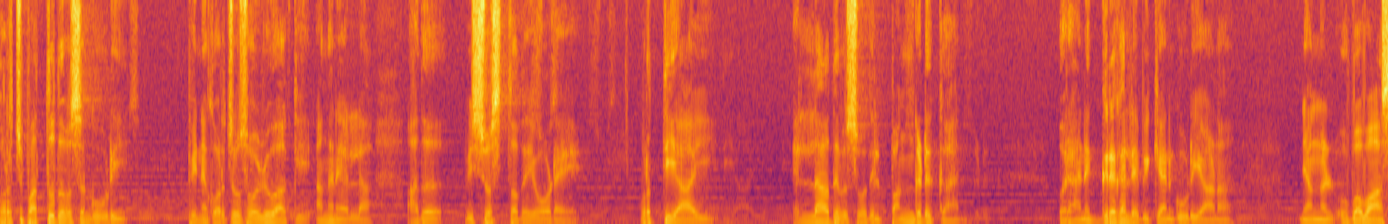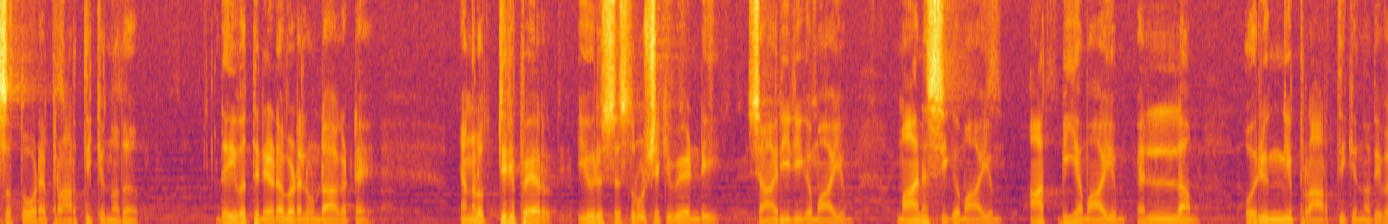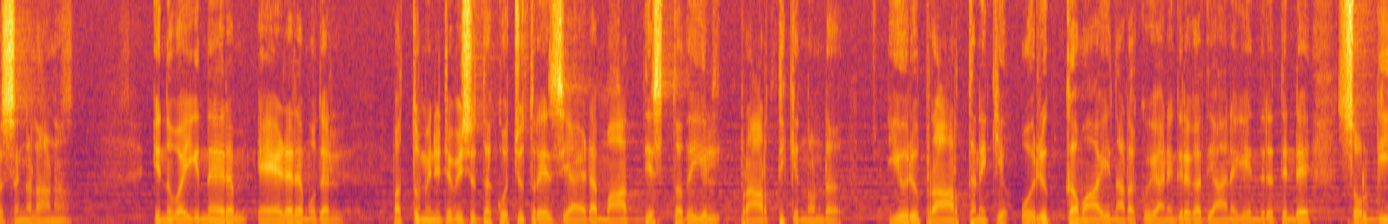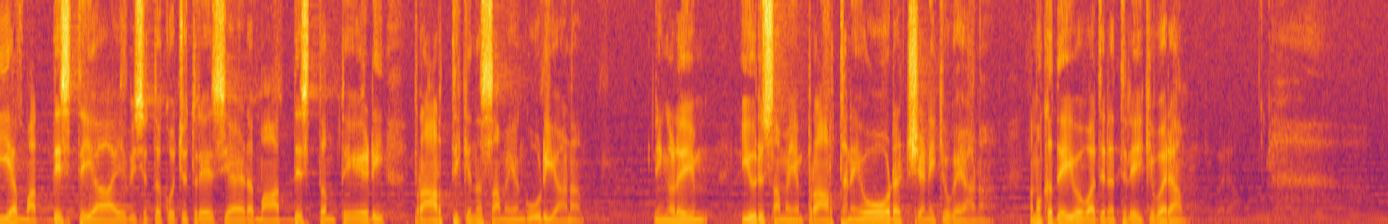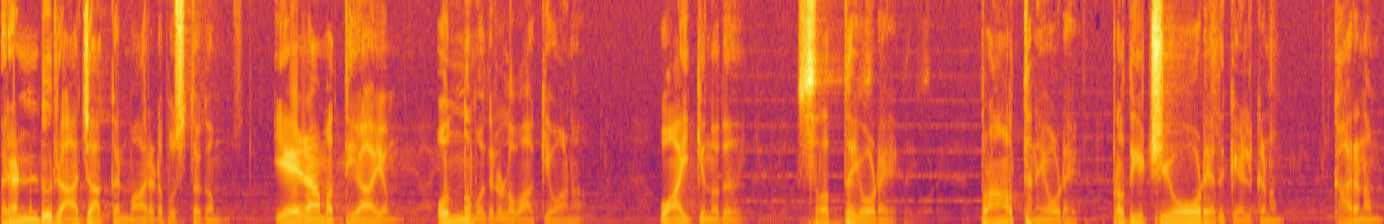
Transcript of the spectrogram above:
കുറച്ച് പത്ത് ദിവസം കൂടി പിന്നെ കുറച്ച് ദിവസം ഒഴിവാക്കി അങ്ങനെയല്ല അത് വിശ്വസ്തയോടെ വൃത്തിയായി എല്ലാ ദിവസവും അതിൽ പങ്കെടുക്കാൻ ഒരനുഗ്രഹം ലഭിക്കാൻ കൂടിയാണ് ഞങ്ങൾ ഉപവാസത്തോടെ പ്രാർത്ഥിക്കുന്നത്. ദൈവത്തിന്റെ ഇടപെടൽ ഉണ്ടാകട്ടെ. ഞങ്ങൾ ഒത്തിരി പേർ ഈ ഒരു ശുശ്രൂഷയ്ക്ക് വേണ്ടി ശാരീരികമായും മാനസികമായും ആത്മീയമായും എല്ലാം ഒരുങ്ങി പ്രാർത്ഥിക്കുന്ന ദിവസങ്ങളാണ്. ഇന്ന് വൈകുന്നേരം ഏഴര മുതൽ പത്ത് മിനിറ്റ് വിശുദ്ധ കൊച്ചുത്രേസ്യായുടെ മാധ്യസ്ഥതയിൽ പ്രാർത്ഥിക്കുന്നുണ്ട്. ഈ ഒരു പ്രാർത്ഥനയ്ക്ക് ഒരുക്കമായി നടക്കുക അനുഗ്രഹ ധ്യാന കേന്ദ്രത്തിന്റെ സ്വർഗീയ മധ്യസ്ഥയായ വിശുദ്ധ കൊച്ചുത്രേശ്യയുടെ മാധ്യസ്ഥം തേടി പ്രാർത്ഥിക്കുന്ന സമയം കൂടിയാണ്. നിങ്ങളെയും ഈ ഒരു സമയം പ്രാർത്ഥനയോടെ ക്ഷണിക്കുകയാണ്. നമുക്ക് ദൈവവചനത്തിലേക്ക് വരാം. രണ്ടു രാജാക്കന്മാരുടെ പുസ്തകം ഏഴാം അധ്യായം ഒന്നു മുതലുള്ള വാക്യമാണ്. വായിക്കുന്നത് ശ്രദ്ധയോടെ പ്രാർത്ഥനയോടെ. പ്രതീക്ഷയോടെ അത് കേൾക്കണം. കാരണം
